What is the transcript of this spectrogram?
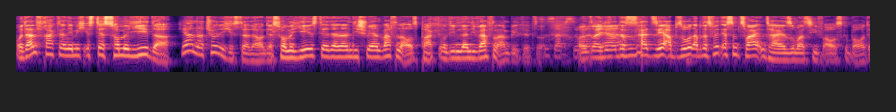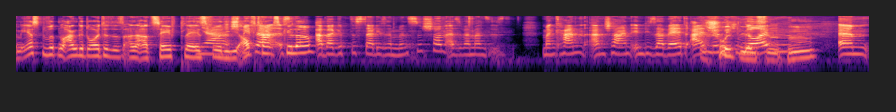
Und dann fragt er nämlich, ist der Sommelier da? Ja, natürlich ist er da. Und der Sommelier ist der, der dann die schweren Waffen auspackt und ihm dann die Waffen anbietet. So. Das ist absurd, und solche, ja. das ist halt sehr absurd, aber das wird erst im zweiten Teil so massiv ausgebaut. Im ersten wird nur angedeutet, es ist eine Art Safe Place für die Auftragskiller. Ist, aber gibt es da diese Münzen schon? Also wenn man man kann anscheinend in dieser Welt allen möglichen. Leuten Hm. ähm,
